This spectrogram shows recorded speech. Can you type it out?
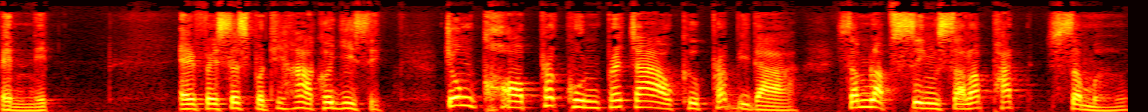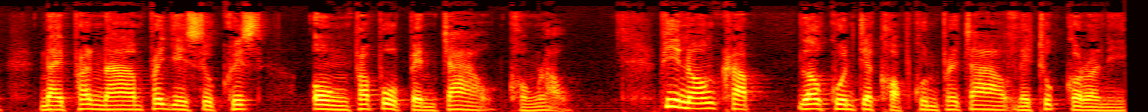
เป็นนิจเอเฟซัสบทที่5ข้อ20 จงขอบพระคุณพระเจ้าคือพระบิดาสำหรับสิ่งสารพัดเสมอในพระนามพระเยซูคริสต์ องค์พระผู้เป็นเจ้าของเรา พี่น้องครับเราควรจะขอบคุณพระเจ้าในทุกกรณี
